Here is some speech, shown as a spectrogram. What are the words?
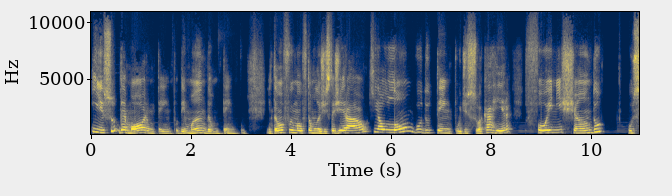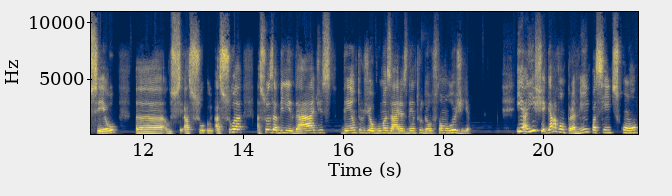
e isso demora um tempo, demanda um tempo. Então, eu fui uma oftalmologista geral que, ao longo do tempo de sua carreira, foi nichando o seu, uh, a, su, a sua, as suas habilidades dentro de algumas áreas dentro da oftalmologia. E aí chegavam para mim pacientes com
